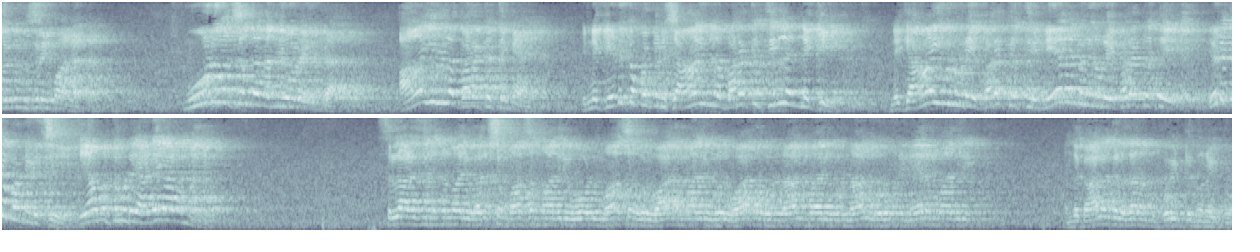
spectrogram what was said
சொல்லி முஸ்லீம் மூணு வருஷம் தான் நபியோட இருந்தார். ஆயுள்ல பறக்கத்துங்க. இன்னைக்கு எடுக்கப்பட்டுடுச்சு. ஆயுள்ல பறக்கத்து இல்லை இன்னைக்கு. இன்னைக்கு ஆயுளுடைய பறக்கத்து நேரங்களினுடைய பறக்கத்து எடுக்கப்பட்டுடுச்சு. கியாமத்தினுடைய அடையாளம் அது இந்த மாதிரி வருஷம் மாதம் மாதிரி ஓடும் மாதம் ஒரு வாரம் மாதிரி ஒரு வாரம் ஒரு நாள் மாதிரி ஒரு நாள் ஒரு மணி நேரம் மாதிரி. அந்த காலத்தில் தான் நம்ம போயிட்டு இருக்கோம் இப்போ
